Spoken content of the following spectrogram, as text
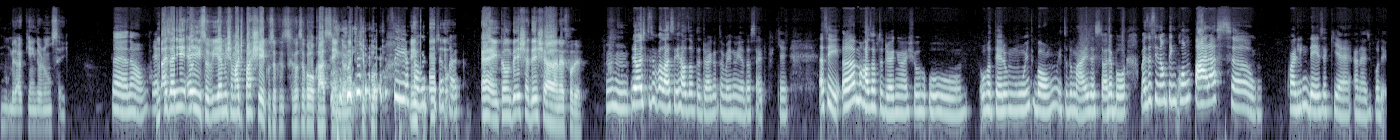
melhor que Endor, não sei. É, não. É mas aí é isso, eu ia me chamar de Pacheco se eu, se eu colocasse Endor, né? tipo, Sim, ficar então, muito puxa-saco. É, então deixa, deixa do Poder. Uhum. Eu acho que se eu falasse House of the Dragon também não ia dar certo, porque... Assim, amo House of the Dragon, eu acho o, o roteiro muito bom e tudo mais, a história é boa, mas assim, não tem comparação com a lindeza que é Anéis do Poder.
